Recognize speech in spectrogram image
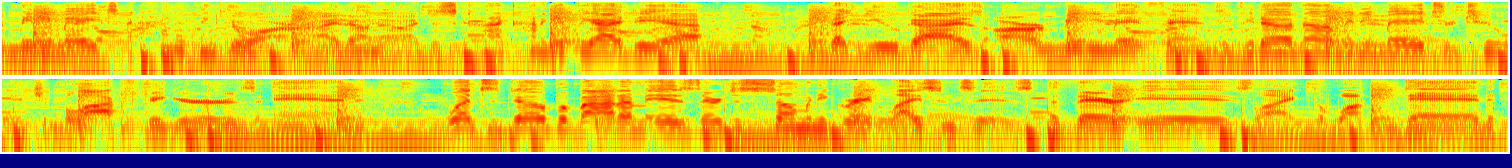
Into mini mates? I kind of think you are. I don't know. I just kind of get the idea that you guys are mini mate fans. If you don't know, mini mates are two inch block figures, and what's dope about them is there's just so many great licenses. There is like The Walking Dead,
